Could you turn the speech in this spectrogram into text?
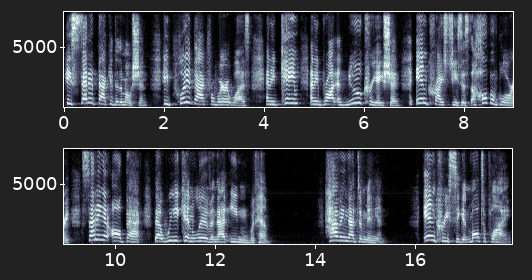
He set it back into the motion. He put it back from where it was. And He came and He brought a new creation in Christ Jesus, the hope of glory, setting it all back that we can live in that Eden with Him. Having that dominion, increasing and multiplying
